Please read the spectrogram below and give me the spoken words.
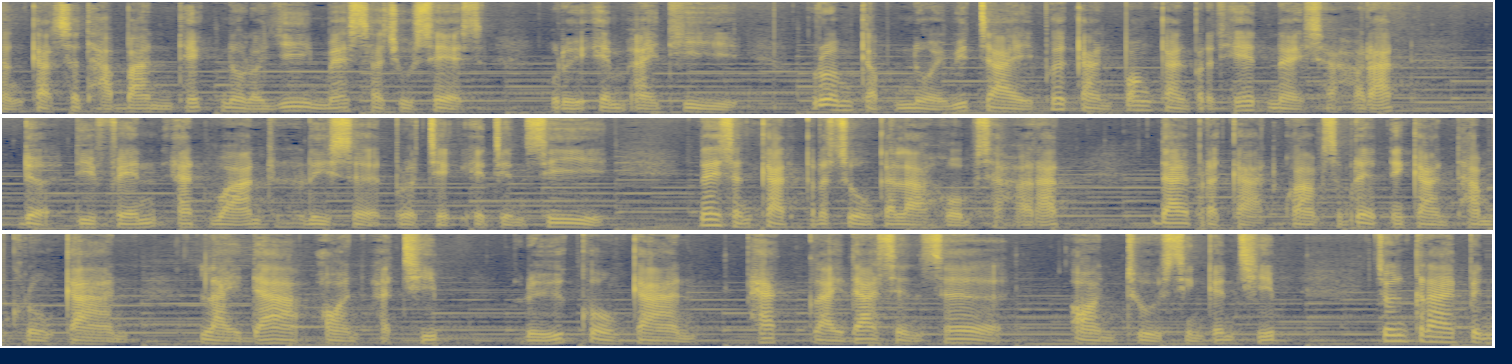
สังกัดสถาบันเทคโนโลยีแมสซาชูเซตส์หรือ MIT ร่วมกับหน่วยวิจัยเพื่อการป้องกันประเทศในสหรัฐ The Defense Advanced Research Project Agency ในสังกัดกระทรวงกลาโหมสหรัฐ ได้ประกาศความสำเร็จในการทำโครงการ LiDAR on a Chip หรือโครงการ Pack LiDAR Sensor onto Single Chip จนกลายเป็น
